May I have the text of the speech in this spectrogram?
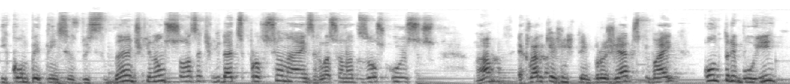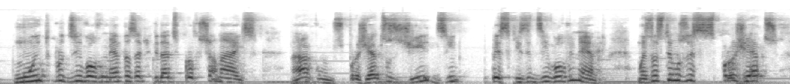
e competências do estudante que não só as atividades profissionais relacionadas aos cursos. Né? É claro que a gente tem projetos que vai contribuir muito para o desenvolvimento das atividades profissionais, né? com os projetos de pesquisa e desenvolvimento. Mas nós temos esses projetos,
